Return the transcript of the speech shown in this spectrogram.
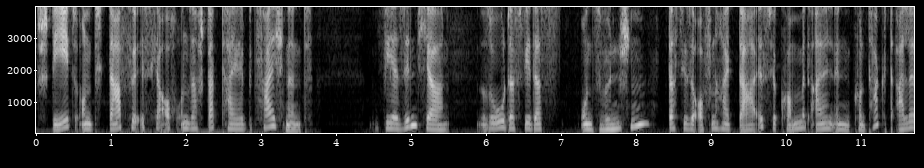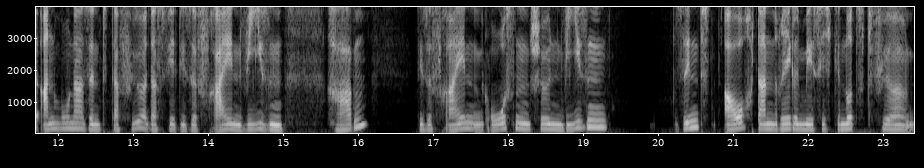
steht. Und dafür ist ja auch unser Stadtteil bezeichnend. Wir sind ja so, dass wir das uns wünschen, dass diese Offenheit da ist. Wir kommen mit allen in Kontakt. Alle Anwohner sind dafür, dass wir diese freien Wiesen haben. Diese freien, großen, schönen Wiesen sind auch dann regelmäßig genutzt für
